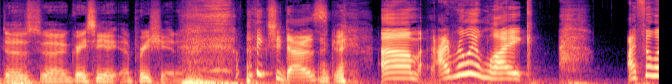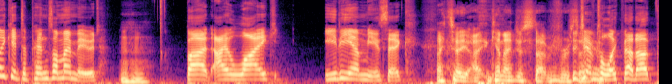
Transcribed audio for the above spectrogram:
Does uh, Gracie appreciate it? I think she does. Okay. Um, I really like. I feel like it depends on my mood, Mm-hmm. but I like EDM music. I tell you, I, can I just stop you for a Did second? you have to look that up?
